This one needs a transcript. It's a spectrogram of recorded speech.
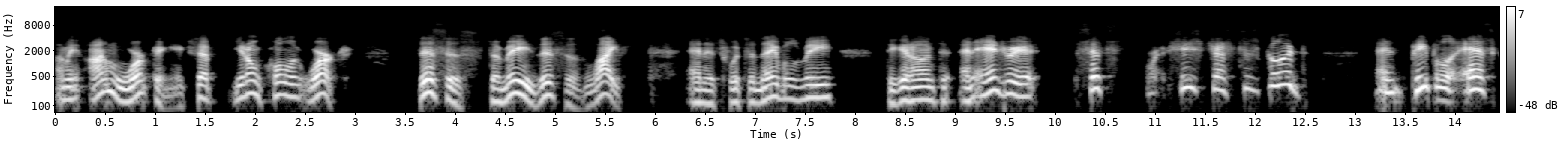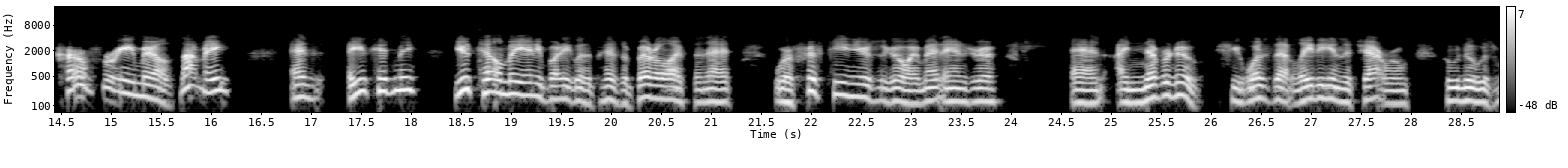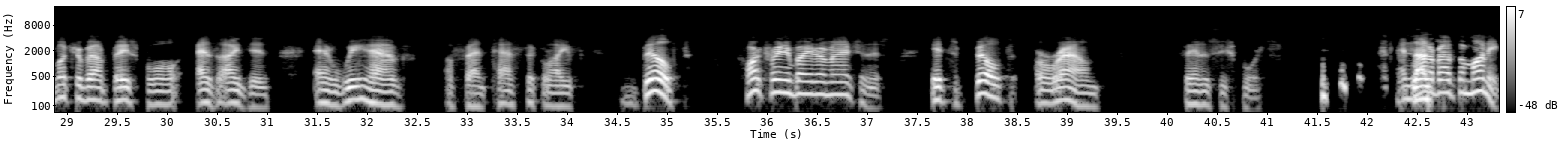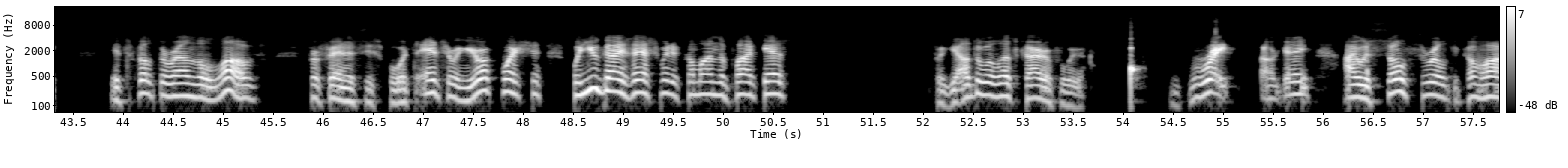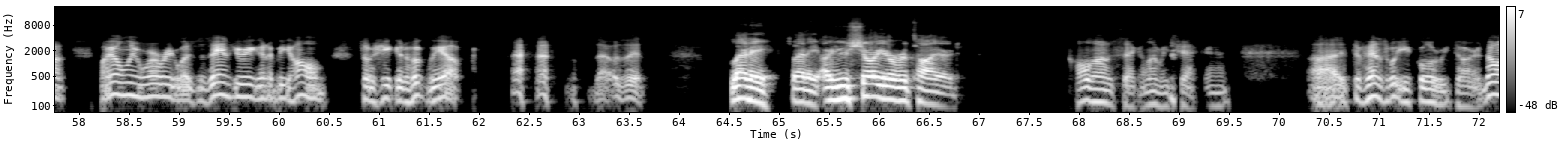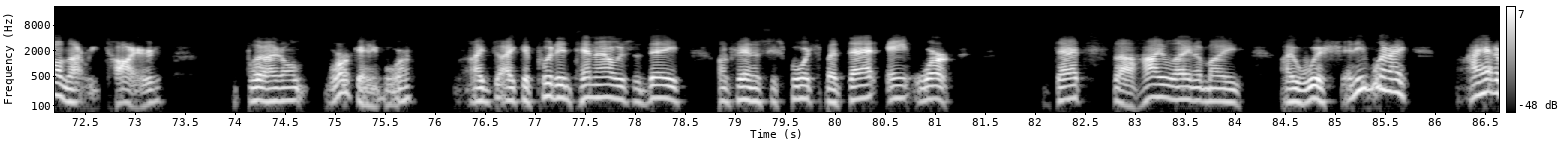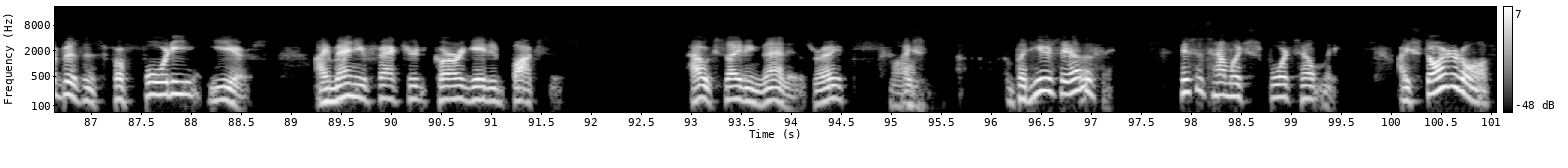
I mean, I'm working, except you don't call it work. This is, to me, this is life. And it's what's enabled me to get on to, and Andrea sits, she's just as good. And people ask her for emails, not me. And are you kidding me? You tell me anybody with a, has a better life than that. Where 15 years ago I met Andrea, and I never knew she was that lady in the chat room who knew as much about baseball as I did, and we have a fantastic life built. Hard for anybody to imagine this. It's built around fantasy sports, and not about the money. It's built around the love for fantasy sports, answering your question. When you guys asked me to come on the podcast, forget I'll do a Les Keiter for you. Great. Okay. I was so thrilled to come on. My only worry was is Andrea going to be home so she could hook me up? that was it. Lenny, Lenny, are you sure you're retired? Hold on a second. Let me check. Uh, it depends what you call retired. No, I'm not retired, but I don't work anymore. I, I could put in 10 hours a day on fantasy sports, but that ain't work. That's the highlight of my. I wish, and even when I, I had a business for 40 years. I manufactured corrugated boxes. How exciting that is, right? Wow. I, but here's the other thing. This is how much sports helped me. I started off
